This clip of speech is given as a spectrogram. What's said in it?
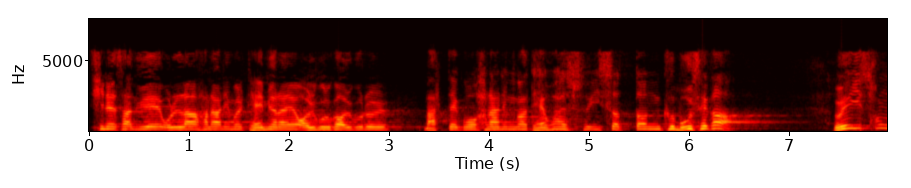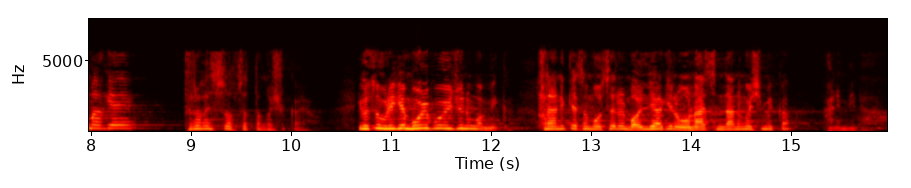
시내산 위에 올라 하나님을 대면하여 얼굴과 얼굴을 맞대고 하나님과 대화할 수 있었던 그 모세가 왜 이 성막에 들어갈 수 없었던 것일까요? 이것은 우리에게 뭘 보여주는 겁니까? 하나님께서 모세를 멀리하기를 원하신다는 것입니까? 아닙니다.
